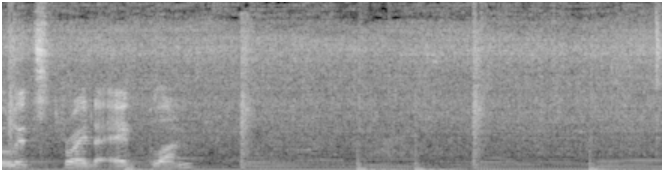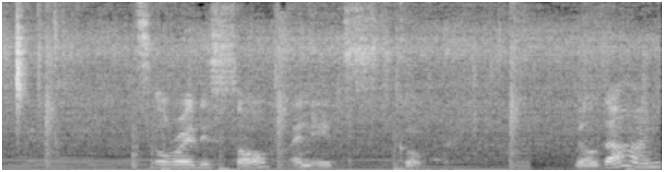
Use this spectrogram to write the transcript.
So let's try the eggplant. It's already soft and it's cooked. Well done!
